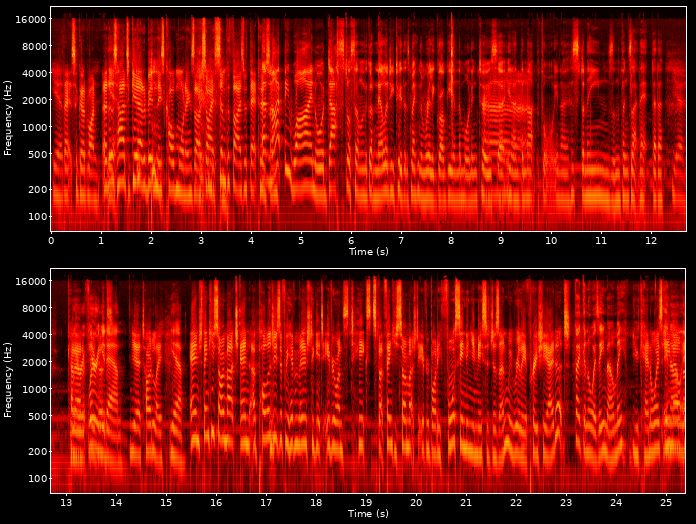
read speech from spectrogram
Yeah, that's a good one. It is Yeah. hard to get out of bed in these cold mornings, though, so I sympathise with that person. It might be wine or dust or something they've got an allergy to that's making them really groggy in the morning too. so, you know, the Ah. night before, you know, histamines and things like that that are Yeah, cut out a wearing, few wearing you down. Yeah, totally. Yeah. And thank you so much. And apologies if we haven't managed to get to everyone's texts, but thank you so much to everybody for sending your messages in. We really appreciate it. They can always email me. You can always You know, email on the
